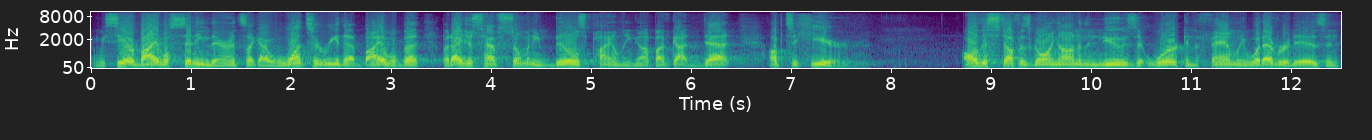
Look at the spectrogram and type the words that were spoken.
we see our Bible sitting there, and it's like I want to read that Bible, but but I just have so many bills piling up. I've got debt up to here. All this stuff is going on in the news, at work, in the family, whatever it is, and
